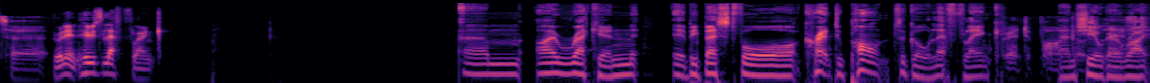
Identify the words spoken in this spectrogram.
To Brilliant. Who's left flank? Um, I reckon it'd be best for Crant Dupont to go left flank, Dupont and she'll go right.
